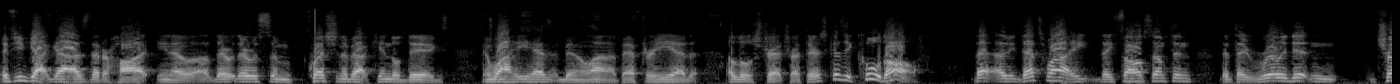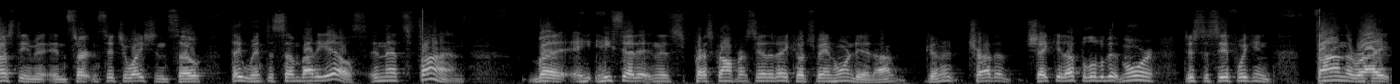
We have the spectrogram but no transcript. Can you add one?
If you've got guys that are hot, you know, uh, there there was some question about Kendall Diggs and why he hasn't been in the lineup after he had a little stretch right there. It's because he cooled off. That I mean, that's why he, they saw something that they really didn't trust him in, in certain situations, so they went to somebody else, and that's fine. But he, he said it in his press conference the other day. Coach Van Horn did. I'm gonna try to shake it up a little bit more just to see if we can find the right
